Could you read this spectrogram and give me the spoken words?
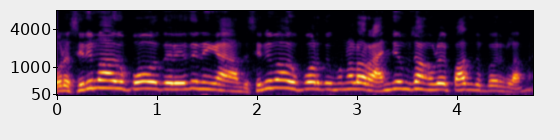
ஒரு சினிமாவுக்கு போக தெரியுது. நீங்கள் அந்த சினிமாவுக்கு போகிறதுக்கு முன்னால் ஒரு அஞ்சு நிமிஷம் அங்கே போய் பார்த்துட்டு போயிருக்கலாமே.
